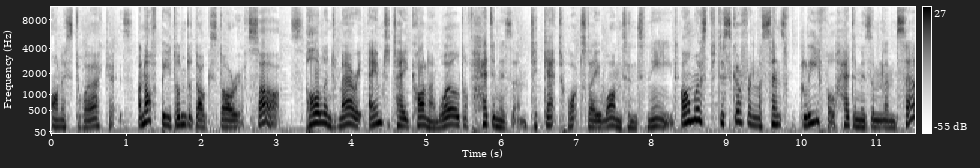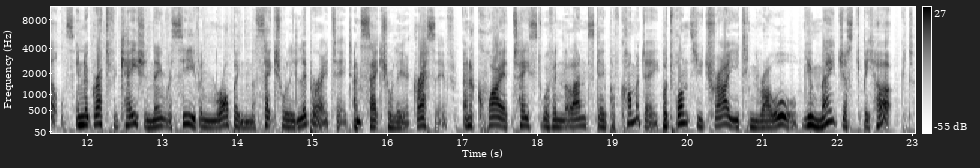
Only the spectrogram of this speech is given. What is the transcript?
honest workers. An offbeat underdog story of sorts, Paul and Mary aim to take on a world of hedonism to get what they want and need, almost discovering a sense of gleeful hedonism themselves in the gratification they receive in robbing the sexually liberated and sexually aggressive. An acquired taste within the landscape of comedy, but once you try eating Raoul, you may just be hooked.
